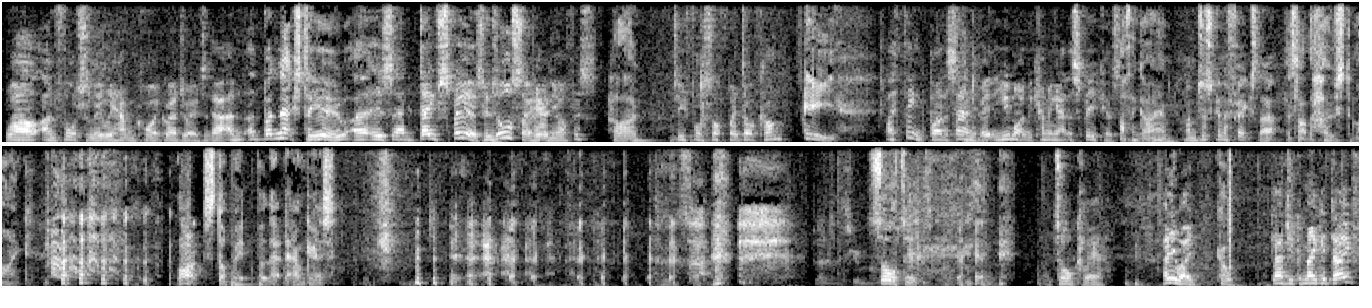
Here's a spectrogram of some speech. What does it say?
Well, unfortunately, we haven't quite graduated that. And, uh, but next to you uh, is uh, Dave Spiers, who's also here in the office. Hello. gforcesoftware.com. Hey. I think, by the sound of it, you might be coming out the speakers. I think I am. I'm just going to fix that. That's like the host mic. right, stop it. Put that down, Gaz. Sorted. it's all clear. Anyway, Cool. glad you can make it, Dave.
